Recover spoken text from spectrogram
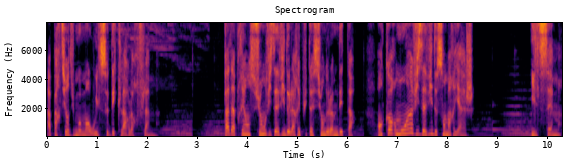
à partir du moment où ils se déclarent leur flamme. Pas d'appréhension vis-à-vis de la réputation de l'homme d'État, encore moins vis-à-vis de son mariage. Ils s'aiment,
